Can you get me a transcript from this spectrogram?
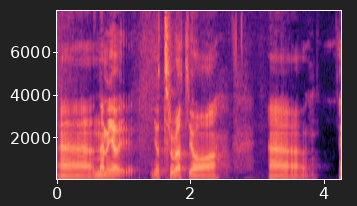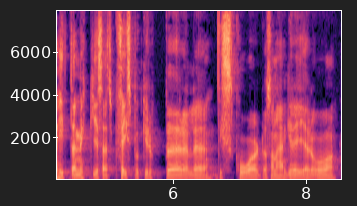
Uh, nej men jag, jag tror att jag, eh, jag hittar mycket i så Facebookgrupper eller Discord och sådana här grejer. Och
